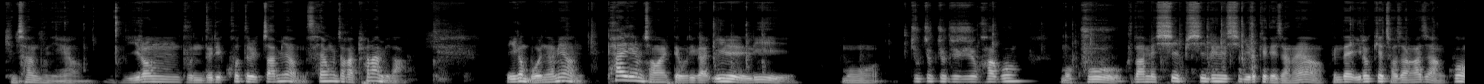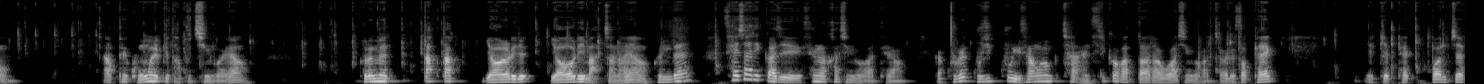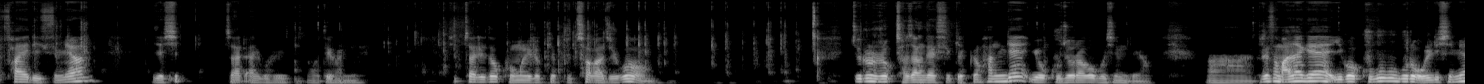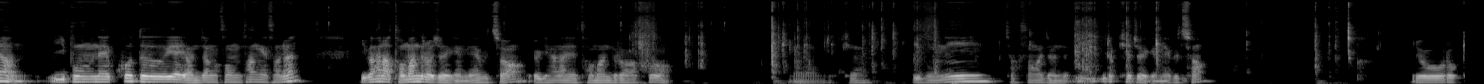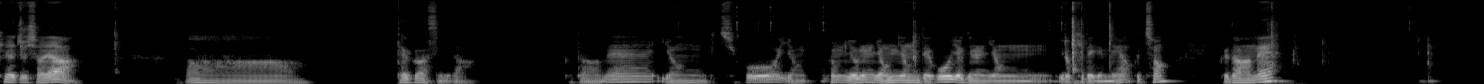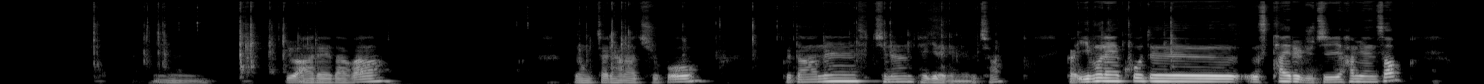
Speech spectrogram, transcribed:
괜찮은 분이에요. 이런 분들이 코드를 짜면 사용자가 편합니다. 이건 뭐냐면 파일 이름 정할 때 우리가 1, 2, 뭐 쭉쭉쭉쭉 하고 뭐 9, 그 다음에 10, 11, 10 이렇게 되잖아요. 근데 이렇게 저장하지 않고 앞에 공을 이렇게 다 붙인 거예요. 그러면 딱딱 열이, 열이 맞잖아요. 근데 세 자리까지 생각하신 것 같아요. 그러니까 999 이상은 잘 안 쓸 것 같다라고 하신 것 같죠. 그래서 100, 이렇게 100번째 파일이 있으면 이제 10자리, 아이고, 어디 갔니? 10자리도 공을 이렇게 붙여가지고 쭈루룩 저장될 수 있게끔 한게요 구조라고 보시면 돼요. 아, 그래서 만약에 이거 9999로 올리시면 이분의 코드의 연장선 상에서는 이거 하나 더 만들어줘야겠네요. 그쵸? 여기 하나 더 만들어갖고, 어, 이렇게, 이분이 작성하지 않는, 이- 이렇게 해줘야겠네요. 그쵸? 요렇게 해주셔야, 어, 될 것 같습니다. 그 다음에 0 붙이고 0 그럼 여기는 00 되고 여기는 0 이렇게 되겠네요. 그쵸? 그 다음에 음, 요 아래에다가 0짜리 하나 주고 그 다음에 수치는 100이 되겠네요. 그쵸? 그러니까 이분의 코드 스타일을 유지하면서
